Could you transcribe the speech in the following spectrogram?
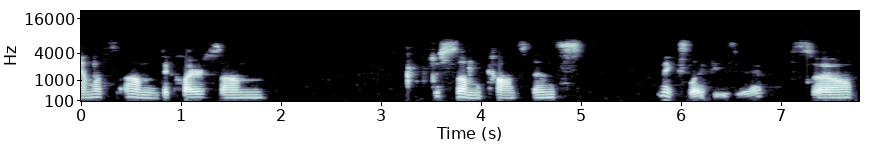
And let's um, declare some, just some constants. Makes life easier. So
